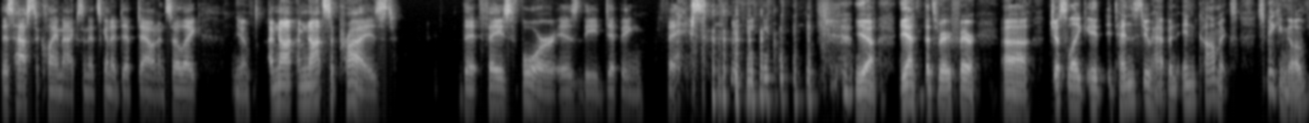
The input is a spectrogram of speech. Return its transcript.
this has to climax and it's going to dip down. And so like yeah I'm not I'm not surprised that phase 4 is the dipping phase. yeah yeah that's very fair uh just like it, it tends to happen in comics speaking Mhm. of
